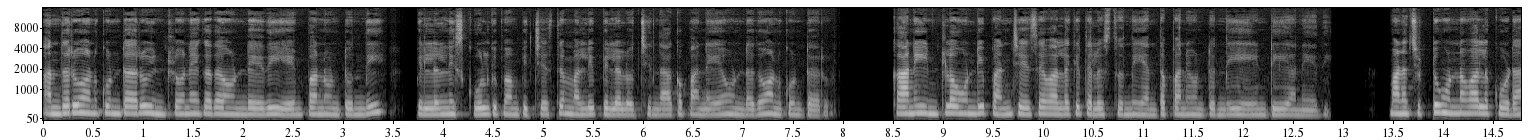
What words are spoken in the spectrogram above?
అందరూ అనుకుంటారు ఇంట్లోనే కదా ఉండేది ఏం పని ఉంటుంది. పిల్లల్ని స్కూల్‌కి పంపించేస్తే మళ్ళీ పిల్లలు వచ్చిందాకా పనే ఉండదు అనుకుంటారు. కానీ ఇంట్లో ఉండి పని చేసే వాళ్ళకి తెలుస్తుంది ఎంత పని ఉంటుంది ఏంటి అనేది. మన చుట్టూ ఉన్న వాళ్ళు కూడా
